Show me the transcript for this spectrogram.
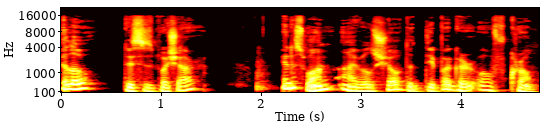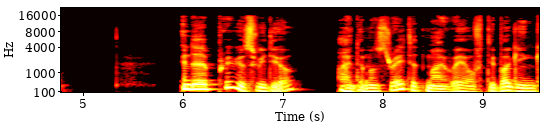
Hello, this is Bashar. In this one, I will show the debugger of Chrome. In the previous video, I demonstrated my way of debugging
